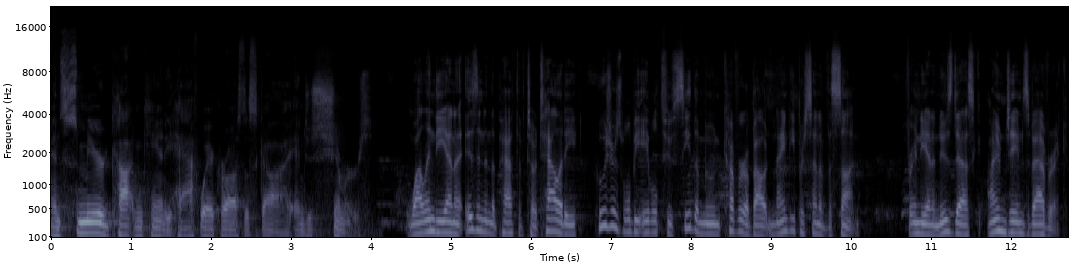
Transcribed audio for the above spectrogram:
and smeared cotton candy halfway across the sky and just shimmers. While Indiana isn't in the path of totality, Hoosiers will be able to see the moon cover about 90% of the sun. For Indiana News Desk, I'm James Vavrick.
